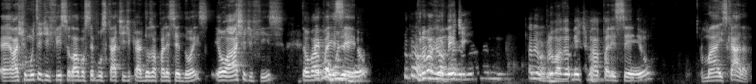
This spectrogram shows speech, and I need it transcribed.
É, eu acho muito difícil lá você buscar Tid Cardoso aparecer dois. Eu acho difícil. Então vai é aparecer eu. Provavelmente, provavelmente vai aparecer eu. Mas, cara,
